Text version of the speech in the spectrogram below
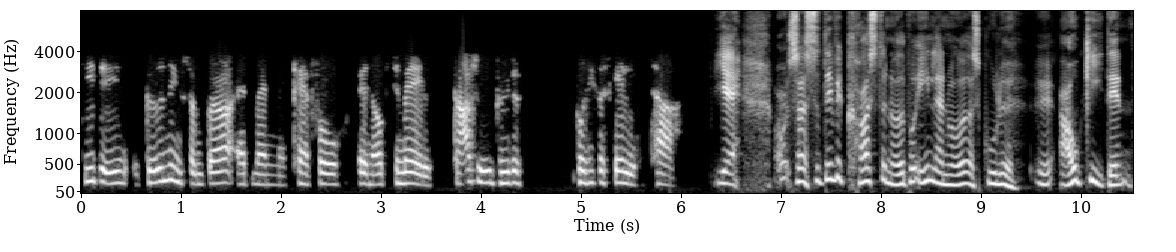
give det gødning, som gør, at man kan få en optimal græsudbytte på de forskellige hektar. Ja, og så, så det vil koste noget på en eller anden måde at skulle øh, afgive den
